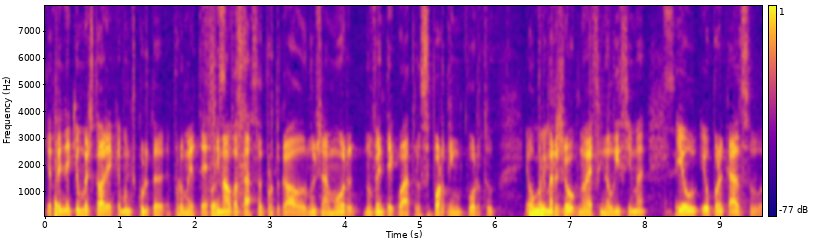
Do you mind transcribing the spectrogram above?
Eu tenho aqui uma história que é muito curta, prometo. É a final da Taça de Portugal no Jamor, 94, Sporting Porto. É o Ui. primeiro jogo, não é? Finalíssima. Eu, eu, por acaso,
